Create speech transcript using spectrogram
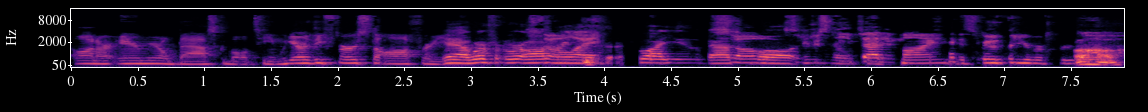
on our intramural basketball team. We are the first to offer you. Yeah, we're we're offering like, BYU basketball. So, so just keep that in mind. It's good for your recruitment. Uh-huh.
